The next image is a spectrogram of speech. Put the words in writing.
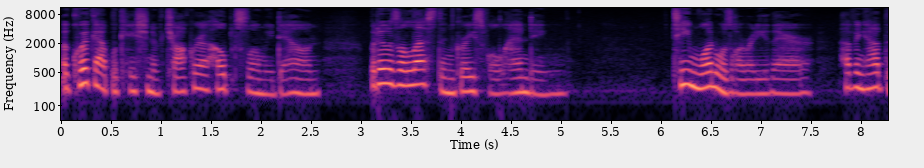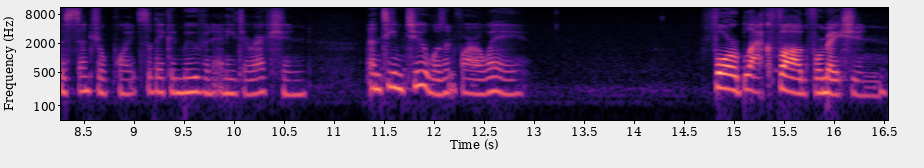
A quick application of chakra helped slow me down, but it was a less than graceful landing. Team 1 was already there, having had the central point so they could move in any direction, and Team 2 wasn't far away. Four Black Fog Formation.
